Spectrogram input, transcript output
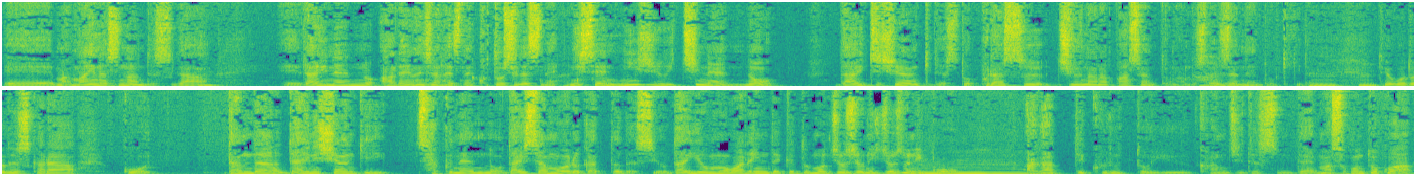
えー、まあ、マイナスなんですが、うん。えー、来年のあ来年じゃないですね。今年ですね、はい、2021年の第一四半期ですとプラス17%なんですね、はい、前年同期比で、うんうん。ということですからこうだんだん第二四半期昨年の第3も悪かったですよ。第4も悪いんだけども徐々に徐々にこう上がってくるという感じですんで、まあ、そこのとこは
